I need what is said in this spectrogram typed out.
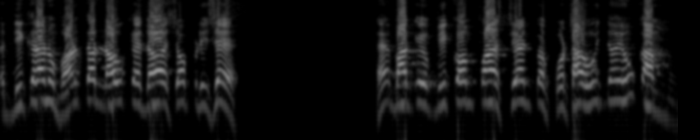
દીકરાનું ભણતર નવ કે દસ ચોપડી છે. હે, બાકી બીકોમ પાસ છે ને તો કોઠાવું જ નહીં શું કામનું?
